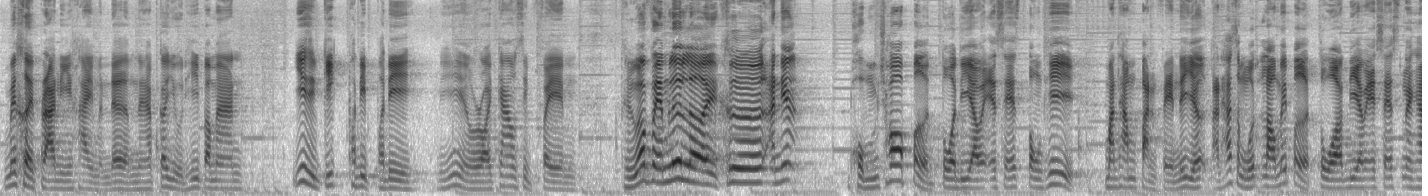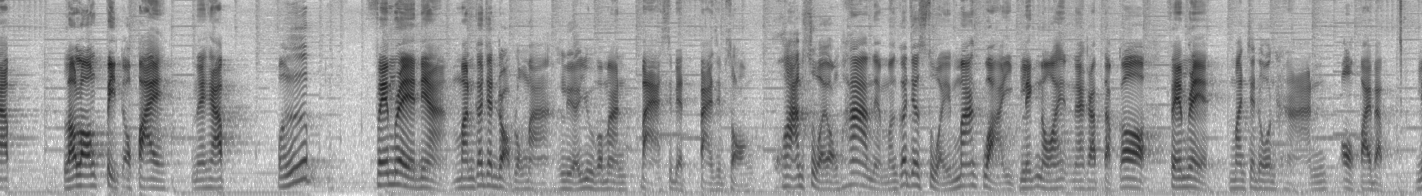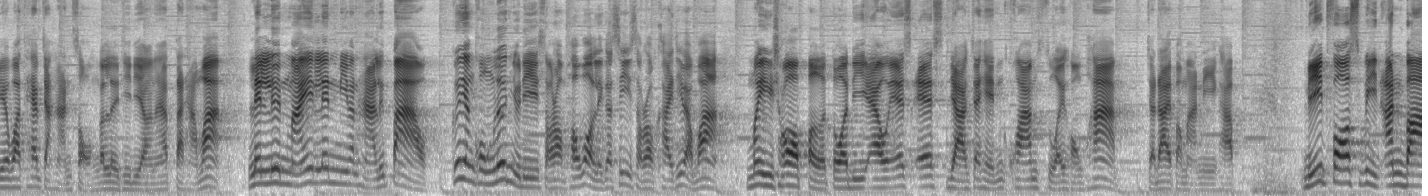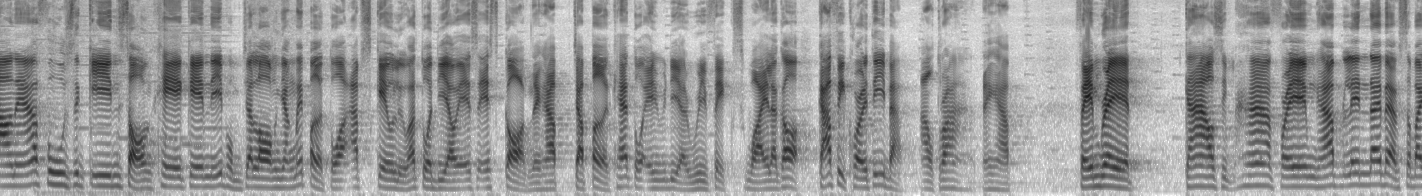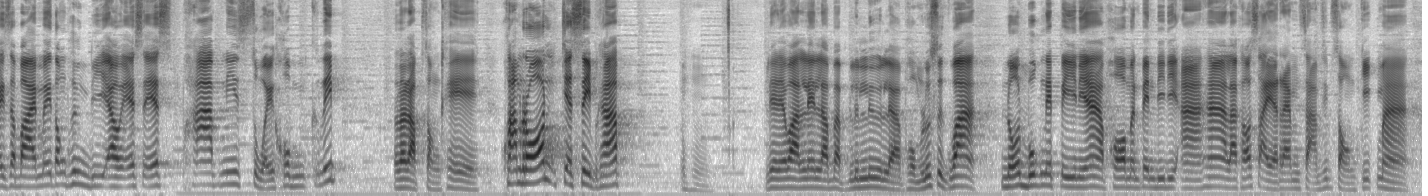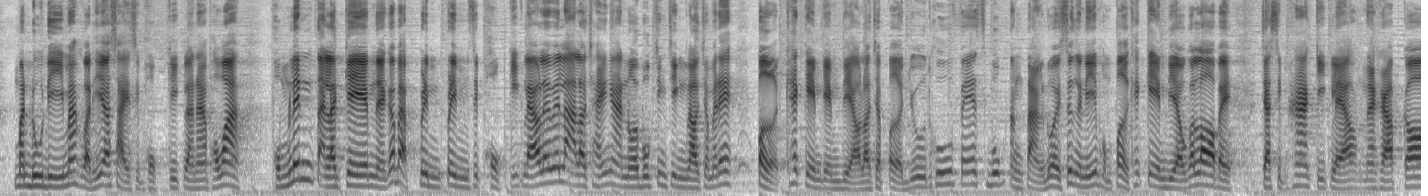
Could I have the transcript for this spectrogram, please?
ไม่เคยปราณีใครเหมือนเดิมนะครับ ก็อยู่ที่ประมาณ 20 กิกพอดิบพอดี นี่ 190 เฟรม ถือว่าเฟรมลื่นเลย คืออันเนี้ยผมชอบเปิดตัว DLSS ตรงที่มันทำปั่นเฟรมได้เยอะ แต่ถ้าสมมติเราไม่เปิดตัว DLSS นะครับ เราลองปิดออกไปนะครับปุ๊บเฟรมเรทเนี่ยมันก็จะดรอปลงมา เหลืออยู่ประมาณ 81 82 ความสวยของภาพเนี่ยมันก็จะสวยมากกว่าอีกเล็กน้อยนะครับ แต่ก็เฟรมเรทมันจะโดนหารออกไปแบบเรียกว่าแทบจะหาร 2 กันเลยทีเดียวนะครับ แต่ถามว่าเล่นลื่นไหมเล่นมีปัญหาหรือเปล่า ก็ยังคงลื่นอยู่ดีสำหรับ Power Legacy สำหรับใครที่แบบว่าไม่ชอบเปิดตัว DLSS อยากจะเห็นความสวยของภาพจะได้ประมาณนี้ครับ Need for Speed Unbound นะ Full Screen 2K เกมนี้ผมจะลองยังไม่เปิดตัว Upscale หรือว่าตัว DLSS ก่อนนะครับ จะเปิดแค่ตัว NVIDIA Reflex ไว้แล้วก็ Graphic Quality แบบ Ultra นะครับเฟรมเรท95 เฟรมครับ เล่นได้แบบสบาย ๆ ไม่ต้องพึ่ง DLSS ภาพนี่สวยคมกริบระดับ 2K ความร้อน 70 ครับเรียกได้ว่าเล่นแล้วแบบลื่นๆเลยอะผมรู้สึกว่าโน้ตบุ๊กในปีนี้พอมันเป็น DDR5 แล้วเขาใส่ RAM 32กิกมา มันดูดีมากกว่าที่จะใส่ 16 กิกแล้วนะ เพราะว่าผมเล่นแต่ละเกมเนี่ยก็แบบปริมปริม16 กิกแล้ว แล้วเวลาเราใช้งานโน้ตบุ๊กจริง ๆ เราจะไม่ได้เปิดแค่เกมเกมเดียว เราจะเปิด YouTube Facebook ต่างๆ ด้วย ซึ่งอันนี้ผมเปิดแค่เกมเดียวก็ล่อไปจะ 15 กิกแล้วนะครับ ก็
